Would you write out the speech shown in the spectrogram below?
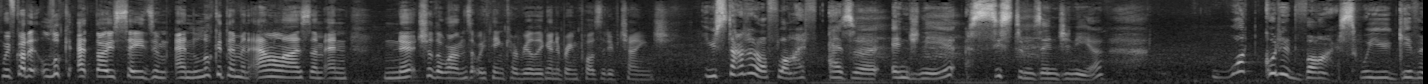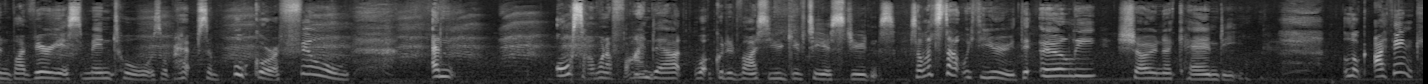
we've got to look at those seeds and, and look at them and analyze them and nurture the ones that we think are really going to bring positive change. You started off life as an engineer, a systems engineer. What good advice were you given by various mentors, or perhaps a book or a film? And also, I want to find out what good advice you give to your students. So let's start with you, the early Seona Candy. Look, I think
